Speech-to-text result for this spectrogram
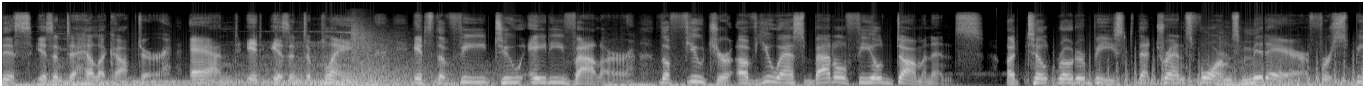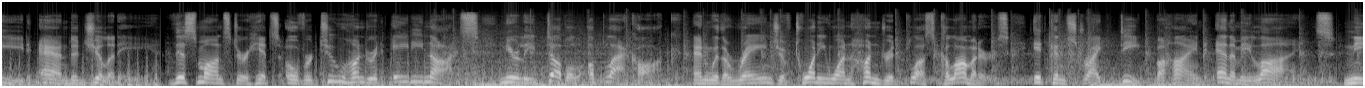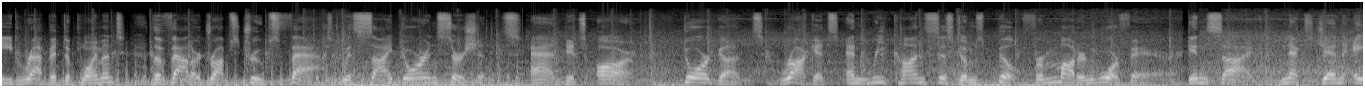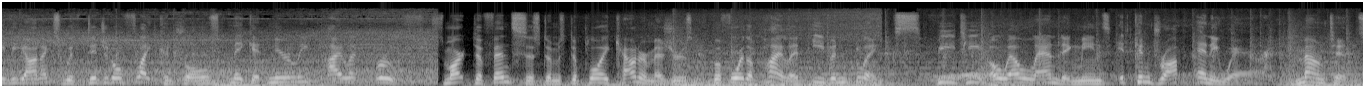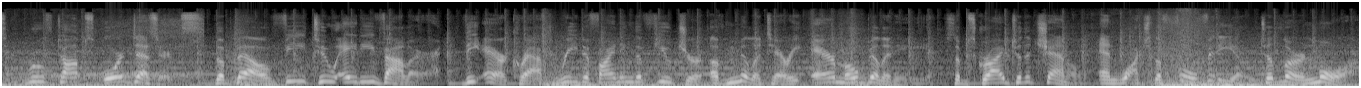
This isn't a helicopter, and it isn't a plane. It's the V 280 Valor, the future of U.S. battlefield dominance. A tilt rotor beast that transforms midair for speed and agility. This monster hits over 280 knots, nearly double a Black Hawk. And with a range of 2,100 plus kilometers, it can strike deep behind enemy lines. Need rapid deployment? The Valor drops troops fast with side door insertions. And it's armed door guns, rockets, and recon systems built for modern warfare. Inside, next-gen avionics with digital flight controls make it nearly pilot-proof. Smart defense systems deploy countermeasures before the pilot even blinks. VTOL landing means it can drop anywhere. Mountains, rooftops, or deserts. The Bell V-280 Valor. The aircraft redefining the future of military air mobility. Subscribe to the channel and watch the full video to learn more.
